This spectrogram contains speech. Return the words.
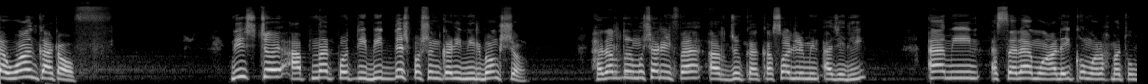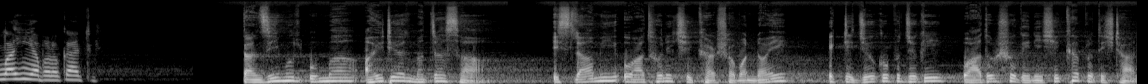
the one cut off নিশ্চয় আপনার প্রতি বিদ্বেষ পোষণকারী নির্বংশ হাদালতুল মুশারিফা আরজুকা কাসলিমিন আজিলি আমিন। আসসালামু আলাইকুম রহমতুল্লাহি বরকাতুহ। তানজিমুল উম্মা আইডিয়াল মাদ্রাসা, ইসলামী ও আধুনিক শিক্ষার সমন্বয়ে একটি যুগোপযোগী ও আদর্শ দিনী শিক্ষা প্রতিষ্ঠান।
